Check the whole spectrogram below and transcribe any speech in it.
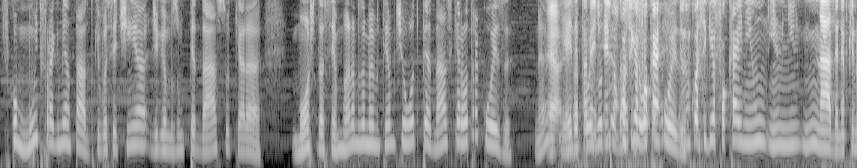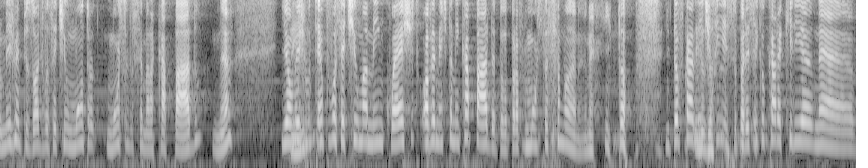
ficou muito fragmentado, porque você tinha, digamos, um pedaço que era monstro da semana, mas ao mesmo tempo tinha um outro pedaço que era outra coisa, né? É, e aí depois exatamente. outro ele não conseguia que é focar, coisa. ele não conseguia focar em nenhum em, em nada, né? Porque no mesmo episódio você tinha um monstro, monstro da semana capado, né? E ao Sim. mesmo tempo você tinha uma main quest, obviamente também capada pelo próprio monstro da semana, né? Então, então ficava meio Exato. difícil. Parecia que o cara queria, né,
